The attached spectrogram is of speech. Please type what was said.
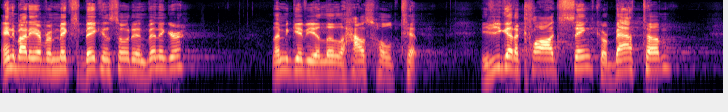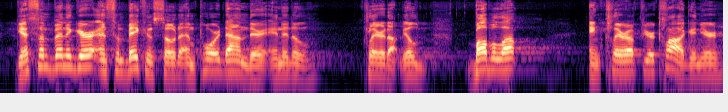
Anybody ever mix baking soda and vinegar? Let me give you a little household tip. If you got a clogged sink or bathtub, Get some vinegar and some baking soda and pour it down there, and it'll clear it up. It'll bubble up and clear up your clog and your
